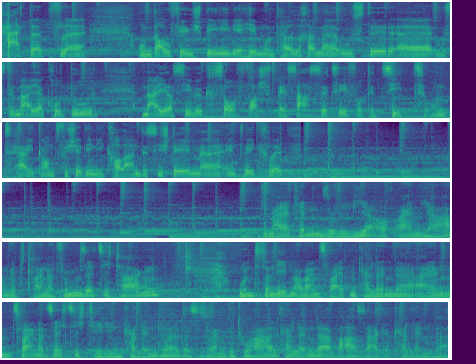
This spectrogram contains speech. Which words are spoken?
die Herdöpfel und auch viele Spiele wie Himmel und Hölle kommen aus der, äh, aus der Maya-Kultur. Mayas waren wirklich so fast besessen von der Zeit und haben ganz verschiedene Kalendersysteme äh, entwickelt. Maya kennen so wie wir auch ein Jahr mit 365 Tagen und daneben aber einen zweiten Kalender, einen 260-tägigen Kalender. Das ist ein Ritualkalender, Wahrsagekalender.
